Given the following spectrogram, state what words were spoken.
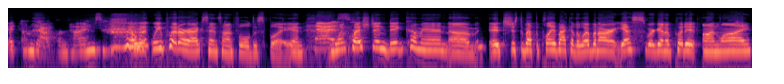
it comes out sometimes. oh, we, we, put our accents on full display. And yes. one question did come in. Um, it's just about the playback of the webinar. Yes, we're going to put it online.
